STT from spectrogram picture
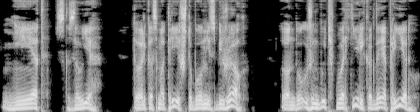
Нет, сказал я. Только смотри, чтобы он не сбежал. Он должен быть в квартире, когда я приеду.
